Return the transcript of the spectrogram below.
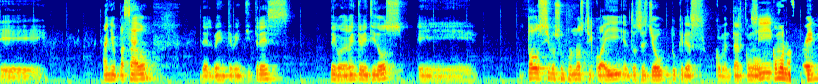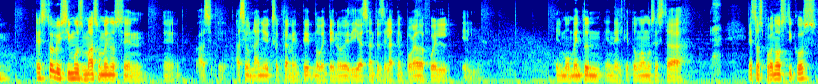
eh, año pasado, del 2023, digo, del 2022. Eh, todos hicimos un pronóstico ahí, entonces Joe, tú querías comentar cómo, Sí. cómo nos fue. Esto lo hicimos más o menos en eh, hace, hace un año exactamente, 99 días antes de la temporada fue el, el, el momento en, en el que tomamos esta, estos pronósticos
